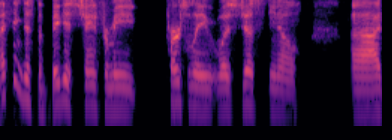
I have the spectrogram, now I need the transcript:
I think just the biggest change for me personally was just, you know, uh, I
